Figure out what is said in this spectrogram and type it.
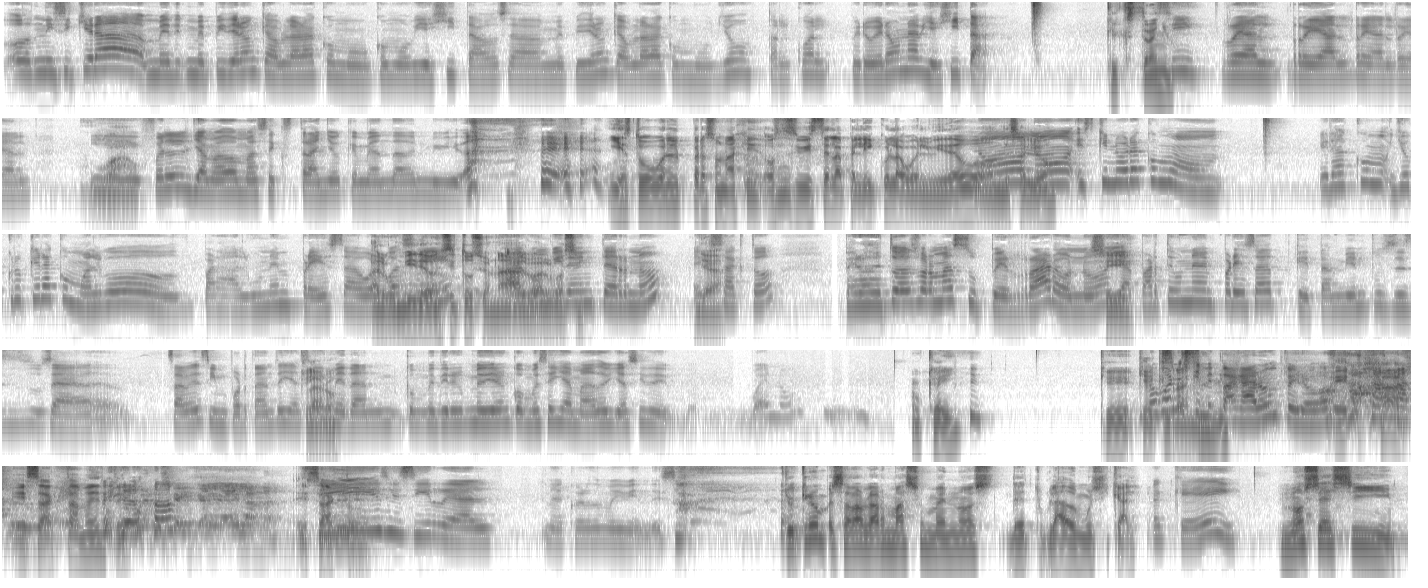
o ni siquiera me, me pidieron que hablara como, como viejita. O sea, me pidieron que hablara como yo, tal cual. Pero era una viejita. Qué extraño. Sí, real, real, real, real. Y Wow. fue el llamado más extraño que me han dado en mi vida. ¿Y estuvo bueno el personaje? O sea, si viste la película o el video o no, dónde salió. no, es que no era como... Era como, yo creo que era como algo para alguna empresa o algo Algún video institucional o Algún algo video así. interno, Ya. exacto. Pero de todas formas súper raro, ¿no? Sí. Y aparte una empresa que también pues es, o sea, ¿sabes? Importante y así Claro. me dan, me dieron, me dieron como ese llamado y yo así de, bueno. Ok. Qué, Qué Lo bueno es que me pagaron, pero... Eh, exactamente. Pero- Exacto. Sí, sí, sí, real. Me acuerdo muy bien de eso. Yo quiero empezar a hablar más o menos de tu lado musical. ok. No sé si.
